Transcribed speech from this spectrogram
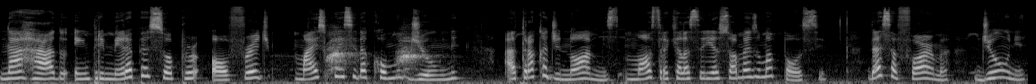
Narrado em primeira pessoa por Alfred, mais conhecida como June, a troca de nomes mostra que ela seria só mais uma posse. Dessa forma, June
